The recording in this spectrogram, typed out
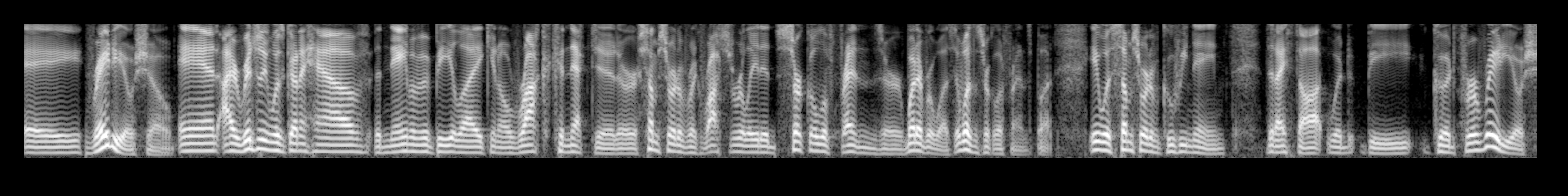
a radio show. And I originally was going to have the name of it be like, you know, Rock Connected or some sort of like roster related Circle of Friends or whatever it was. It wasn't Circle of Friends, but it was some sort of goofy name that I thought would be good for a radio show.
